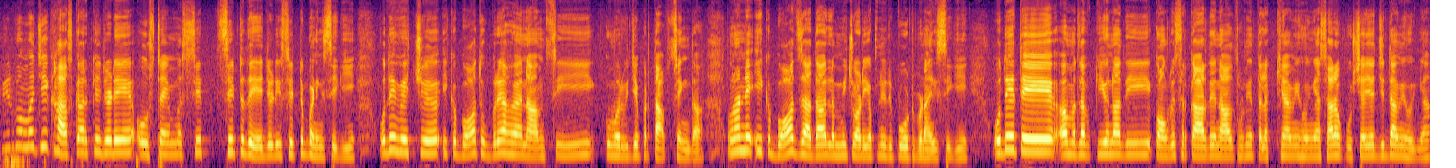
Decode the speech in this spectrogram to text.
ਪੀਰ ਮੁਹੰਮਦ ਜੀ ਖਾਸ ਕਰਕੇ ਜਿਹੜੇ ਉਸ ਟਾਈਮ ਸਿੱਟ ਦੇ ਜਿਹੜੀ ਸਿੱਟ ਬਣੀ ਸੀਗੀ ਉਹਦੇ ਵਿੱਚ ਇੱਕ ਬਹੁਤ ਉੱਭਰਿਆ ਹੋਇਆ ਨਾਮ ਸੀ ਕੁੰਵਰ ਵਿਜੇ ਪ੍ਰਤਾਪ ਸਿੰਘ ਦਾ। ਉਹਨਾਂ ਨੇ ਇੱਕ ਬਹੁਤ ਜ਼ਿਆਦਾ ਲੰਮੀ ਚੌੜੀ ਆਪਣੀ ਰਿਪੋਰਟ ਬਣਾਈ ਸੀਗੀ। ਉਹਦੇ ਤੇ ਅ, ਮਤਲਬ ਕਿ ਉਹਨਾਂ ਦੀ ਕਾਂਗਰਸ ਸਰਕਾਰ ਦੇ ਨਾਲ ਥੋੜੀਆਂ ਤਲੱਖੀਆਂ ਵੀ ਹੋਈਆਂ ਸਾਰਾ ਕੁਛ ਹੈ ਜਾਂ ਜਿੱਦਾਂ ਵੀ ਹੋਈਆਂ।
